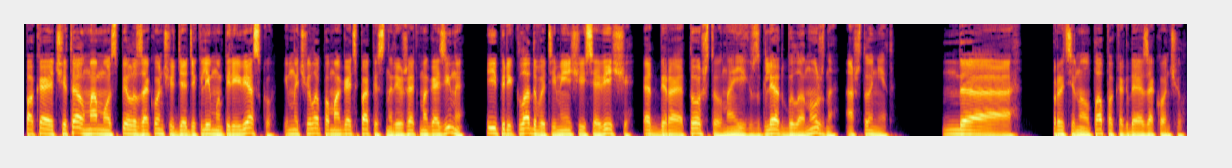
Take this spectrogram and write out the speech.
Пока я читал, мама успела закончить дяде Климу перевязку и начала помогать папе снаряжать магазины и перекладывать имеющиеся вещи, отбирая то, что, на их взгляд, было нужно, а что нет. «Да...» — протянул папа, когда я закончил.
